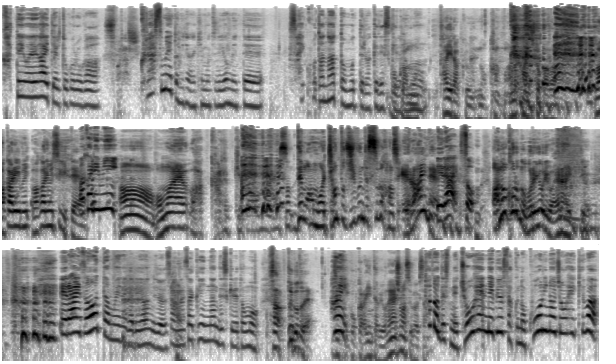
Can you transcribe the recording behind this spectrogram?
過程を描いてるところが素晴らしい。クラスメートみたいな気持ちで読めて最高だなと思ってるわけですけれども。僕はもう平君のかあの感じとかが分かり み分かりみすぎて。わかりみ。ああお前分かるけどお前そでもお前ちゃんと自分ですぐ反省偉いね。偉いそう。あの頃の俺よりは偉いっていう。偉いぞって思いながら読んでるそんはない作品なんですけれども、さあということで、はい。ぜひここからインタビューお願いしますさん。ただですね長編デビュー作の「氷の城壁」は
